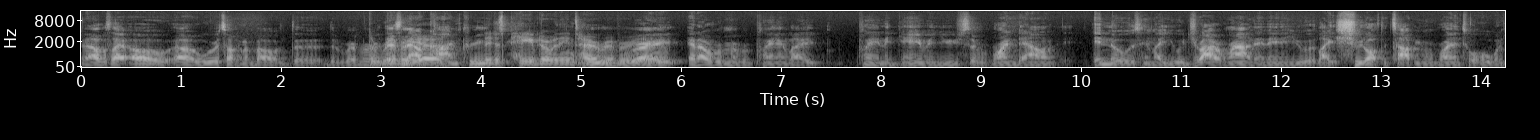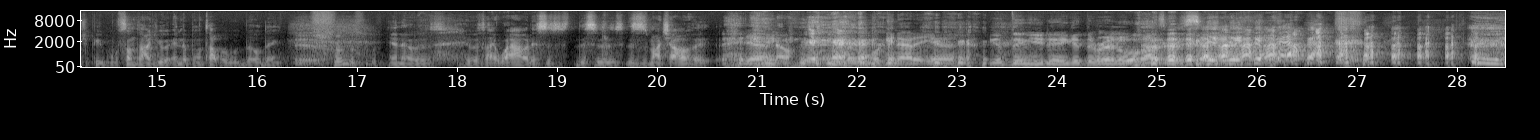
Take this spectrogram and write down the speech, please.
And I was like, oh, uh, we were talking about the the river The that's river, now yeah. concrete. They just paved over the entire river. yeah. Right. And I remember playing like playing the game and you used to run down in those and like you would drive around and then you would like shoot off the top and you would run into a whole bunch of people. Sometimes you would end up on top of a building. Yeah. And it was it was like, wow, this is this is this is my childhood. Yeah. You know? Like looking at it, yeah. Good thing you didn't get the rental.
